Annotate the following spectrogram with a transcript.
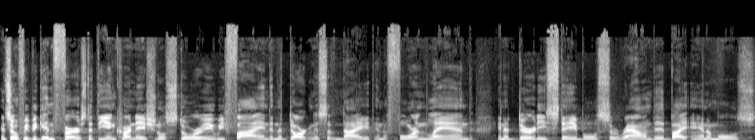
And so, if we begin first at the incarnational story, we find in the darkness of night, in a foreign land, in a dirty stable, surrounded by animals,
